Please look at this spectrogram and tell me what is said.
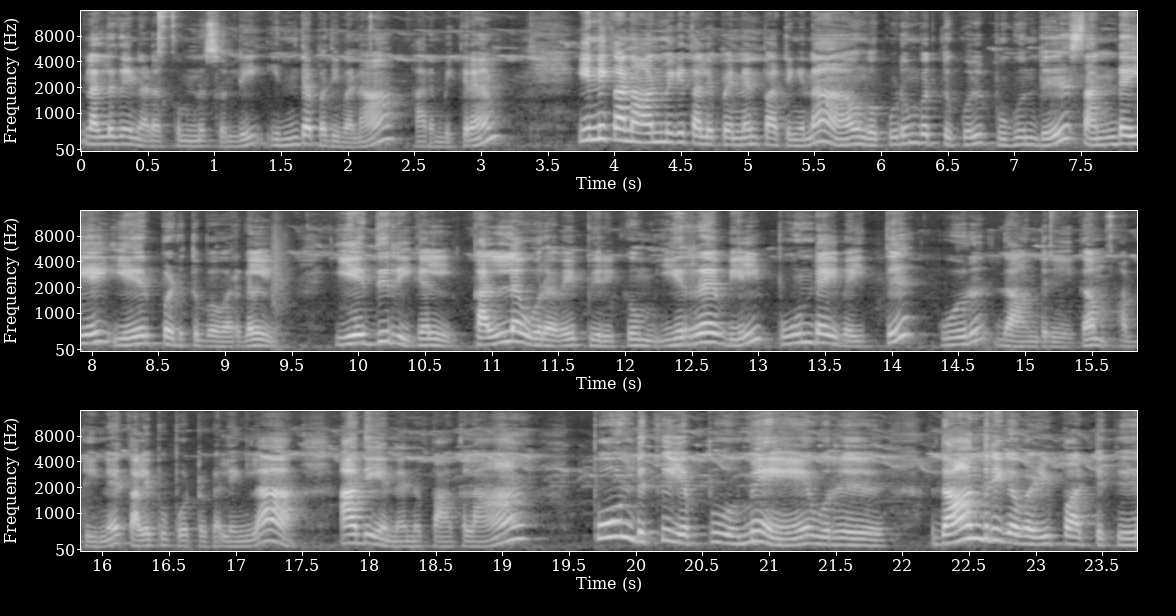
நல்லதை நடக்கும்னு சொல்லி இந்த பதிவை நான் ஆரம்பிக்கிறேன். இன்றைக்கான ஆன்மீக தலைப்பு என்னன்னு பார்த்தீங்கன்னா உங்கள் குடும்பத்துக்குள் புகுந்து சண்டையை ஏற்படுத்துபவர்கள் எதிரிகள் கள்ள உறவை பிரிக்கும் இரவில் பூண்டை வைத்து ஒரு தாந்திரீகம் அப்படின்னு தலைப்பு போட்டிருக்க இல்லைங்களா? அது என்னென்னு பார்க்கலாம். பூண்டுக்கு எப்பவுமே ஒரு தாந்திரிக வழிபாட்டுக்கு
